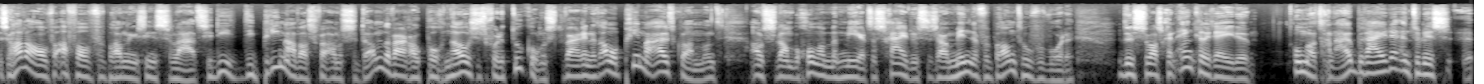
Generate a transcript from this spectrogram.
Ze hadden al een afvalverbrandingsinstallatie die, die prima was voor Amsterdam. Er waren ook prognoses voor de toekomst waarin het allemaal prima uitkwam. Want Amsterdam begon al met meer te scheiden, dus er zou minder verbrand hoeven worden. Dus er was geen enkele reden om dat gaan uitbreiden. En toen is uh,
